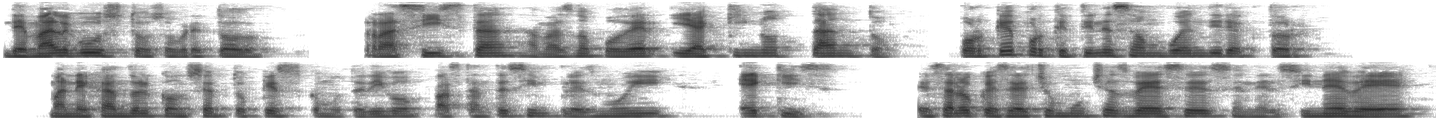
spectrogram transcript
de mal gusto sobre todo. Racista, a más no poder, y aquí no tanto. ¿Por qué? Porque tienes a un buen director manejando el concepto, que es, como te digo, bastante simple, es muy X. Es algo que se ha hecho muchas veces en el cine B,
